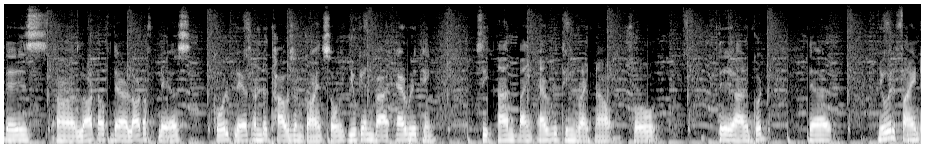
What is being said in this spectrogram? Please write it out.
there is a lot of there are a lot of players gold players under 1000 coins. So you can buy everything see i'm buying everything right now so they are good. There you will find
